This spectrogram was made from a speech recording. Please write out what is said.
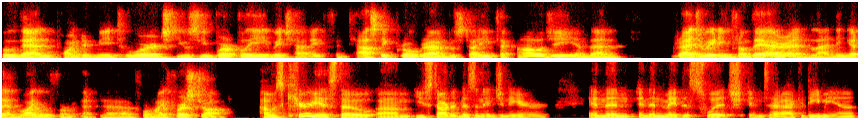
who then pointed me towards UC Berkeley, which had a fantastic program to study technology, and then graduating from there and landing at NYU for, uh, for my first job. I was curious though. Um, you started as an engineer, and then and then made the switch into academia.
